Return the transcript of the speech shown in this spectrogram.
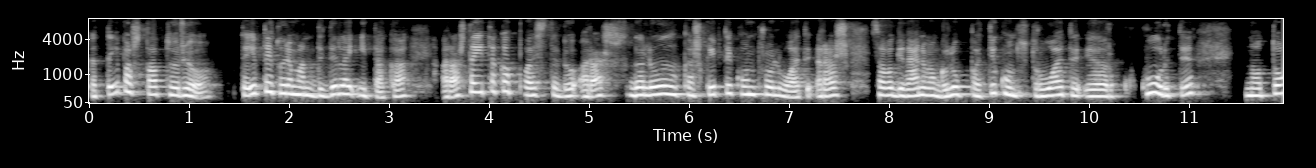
kad taip aš tą turiu, taip tai turi man didelę įtaką ar aš tą įtaką pastebiu ar aš galiu kažkaip tai kontroliuoti ar aš savo gyvenimą galiu pati konstruoti ir kurti nuo to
